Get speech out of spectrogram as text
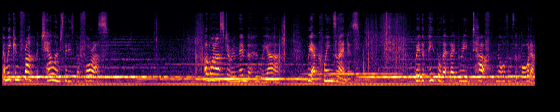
and we confront the challenge that is before us, I want us to remember who we are. We are Queenslanders. We're the people that they breed tough north of the border.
